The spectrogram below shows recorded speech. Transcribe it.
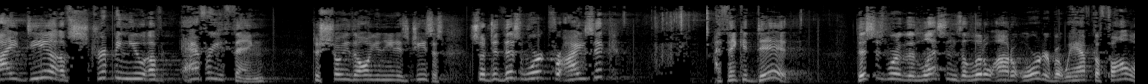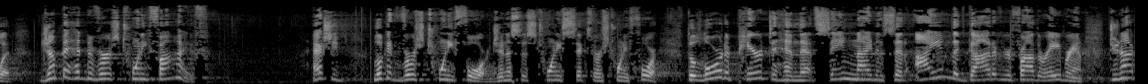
idea of stripping you of everything to show you that all you need is Jesus. So, did this work for Isaac? I think it did. This is where the lesson's a little out of order, but we have to follow it. Jump ahead to verse 25. Actually, look at verse 24, Genesis 26, verse 24. The Lord appeared to him that same night and said, I am the God of your father Abraham. Do not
